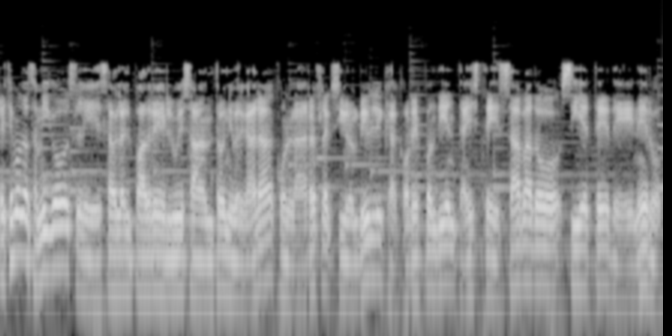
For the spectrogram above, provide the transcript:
Estimados amigos, les habla el Padre Luis Antonio Vergara con la reflexión bíblica correspondiente a este sábado 7 de enero.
